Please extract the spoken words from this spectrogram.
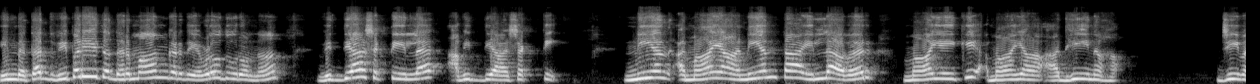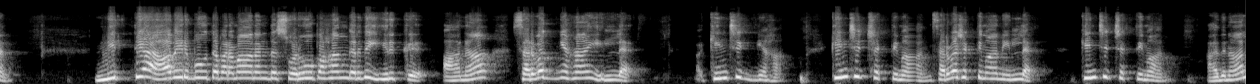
இந்த தத் விபரீத தர்மாங்கிறது எவ்வளவு தூரம்னா வித்யா சக்தி இல்ல அவித்யா சக்தி நிய மாயா நியந்தா இல்ல அவர் மாயைக்கு மாயா அதீனஹா ஜீவன். நித்திய ஆவிர்பூத பரமானந்த ஸ்வரூபகாங்கிறது இருக்கு. ஆனா சர்வஜகா இல்ல. கிஞ்சிஜா கிஞ்சித் சக்திமான் சர்வசக்திமான் இல்ல. கிஞ்சித் சக்திமான். அதனால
